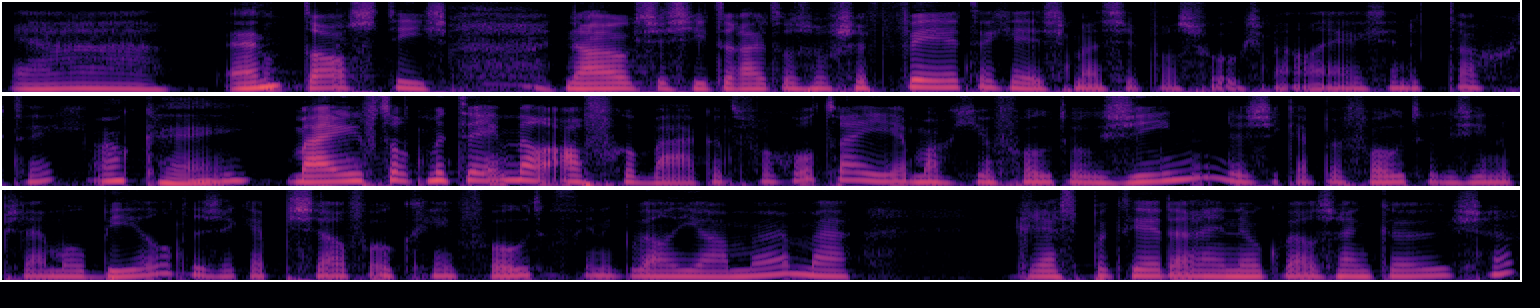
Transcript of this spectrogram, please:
Ja, en? fantastisch. Nou, ze ziet eruit alsof ze 40 is, maar ze was volgens mij al ergens in de 80. Oké. Maar hij heeft dat meteen wel afgebakend. Van god, hè, hier mag je een foto zien. Dus ik heb een foto gezien op zijn mobiel. Dus ik heb zelf ook geen foto, vind ik wel jammer. Maar ik respecteer daarin ook wel zijn keuze.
